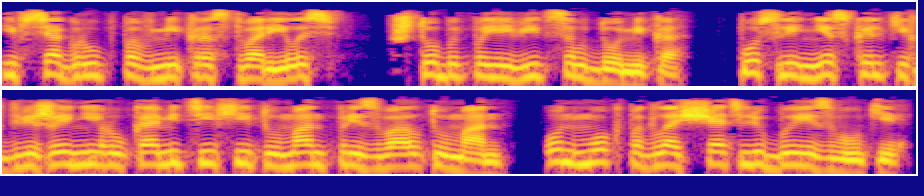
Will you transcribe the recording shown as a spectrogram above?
И вся группа вмиг растворилась, чтобы появиться у домика. После нескольких движений руками тихий туман призвал туман. Он мог поглощать любые звуки,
